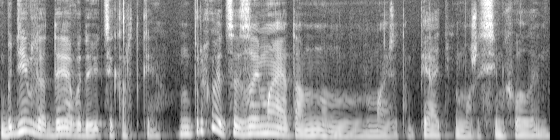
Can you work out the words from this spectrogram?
будівля, де видають ці картки. Ну, приходять, це займає там, ну, майже там, 5, може 7 хвилин.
